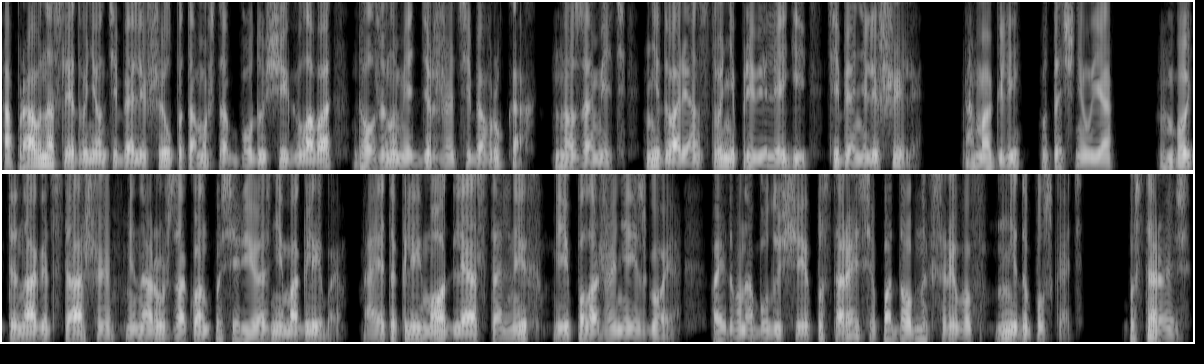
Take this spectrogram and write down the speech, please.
А право наследования он тебя лишил, потому что будущий глава должен уметь держать себя в руках. Но заметь, ни дворянства, ни привилегий тебя не лишили. «А могли?» — уточнил я. «Будь ты на год старше и нарушь закон посерьезнее, могли бы. А это клеймо для остальных и положение изгоя. Поэтому на будущее постарайся подобных срывов не допускать. Постараюсь,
